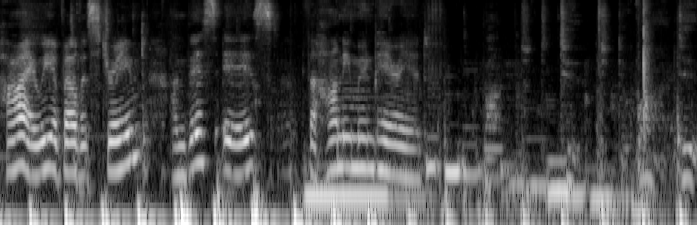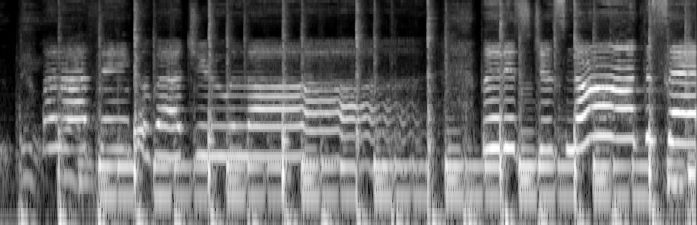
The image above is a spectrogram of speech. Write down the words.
Hi, we are Velvet Stream, and this is the honeymoon period. One, two, two, one, two, three. Well, I think about you a lot, but it's just not the same.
